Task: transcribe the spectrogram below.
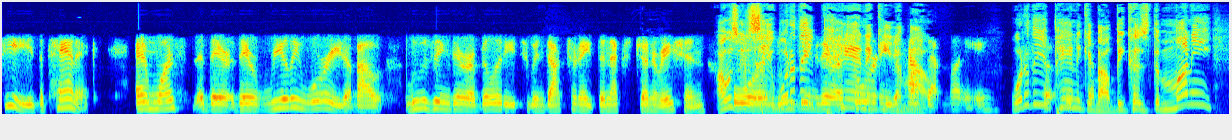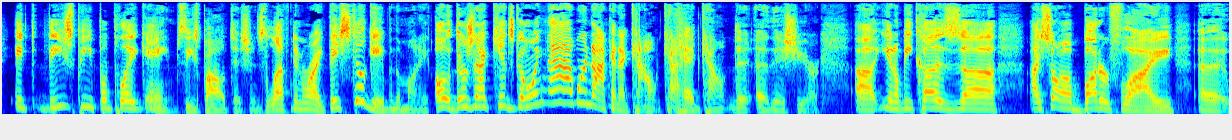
see the panic. And once they're they're really worried about losing their ability to indoctrinate the next generation, I was gonna or say, what are they losing their authority panicking to about? have that money. What are they So panicking about? Because the money, it these people play games. These politicians, left and right, they still gave them the money. Oh, there's not kids going. Nah, we're not going to count head count th- uh, this year. Uh, you know, because uh, I saw a butterfly uh,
